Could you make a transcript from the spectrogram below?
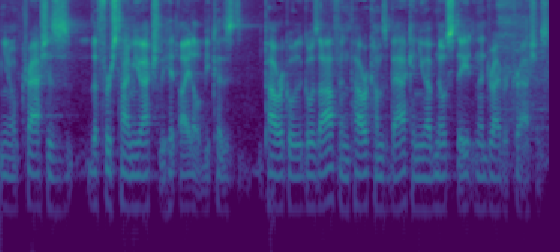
you know crashes the first time you actually hit idle because power go, goes off and power comes back and you have no state and the driver crashes.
